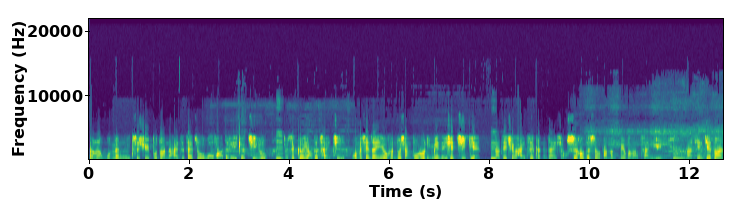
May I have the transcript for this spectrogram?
当然，我们持续不断的还是在做文化的一个记录，嗯，就是歌谣的采集。我们现在也有很多像部落里面的一些祭典，那这群孩子可能在小时候的时候，他们没有办法参与，嗯，那现阶段。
